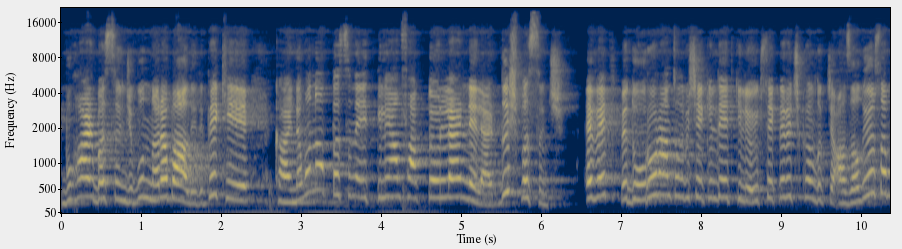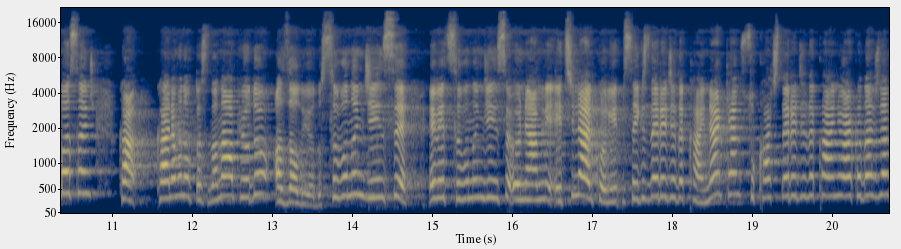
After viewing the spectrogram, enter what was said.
Buhar basıncı bunlara bağlıydı. Peki kaynama noktasını etkileyen faktörler neler? Dış basınç. Evet ve doğru orantılı bir şekilde etkiliyor. Yükseklere çıkıldıkça azalıyorsa basınç, ka- kaynama noktasında ne yapıyordu? Azalıyordu. Sıvının cinsi. Evet sıvının cinsi önemli. Etil alkol 78 derecede kaynarken su kaç derecede kaynıyor arkadaşlar?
